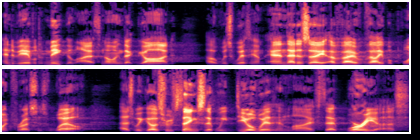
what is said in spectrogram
and to be able to meet Goliath, knowing that God uh, was with him. And that is a, a valuable point for us as well as we go through things that we deal with in life that worry us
